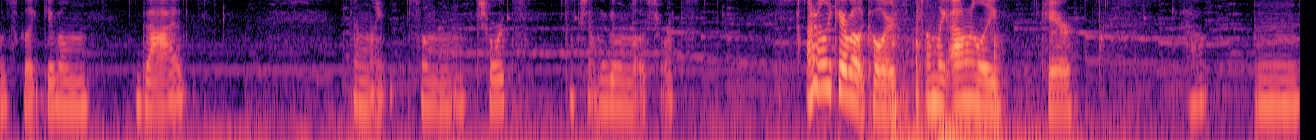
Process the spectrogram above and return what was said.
Just like give him that and like some shorts. Actually, I'm gonna give him those shorts. I don't really care about the colors. I'm like, I don't really care. Mm.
